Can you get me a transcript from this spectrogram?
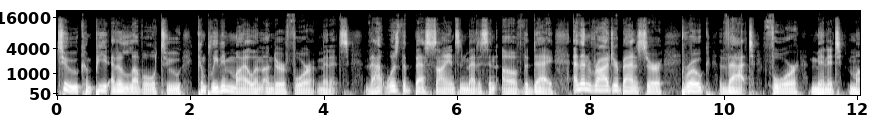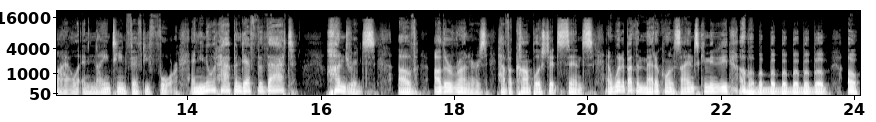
to compete at a level to complete a mile in under four minutes. That was the best science and medicine of the day. And then Roger Bannister broke that four minute mile in 1954. And you know what happened after that? Hundreds of other runners have accomplished it since. And what about the medical and science community? Oh, oh,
